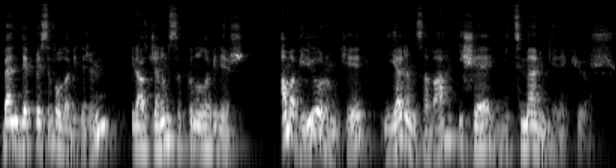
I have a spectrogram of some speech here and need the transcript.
ben depresif olabilirim, biraz canım sıkkın olabilir. Ama biliyorum ki yarın sabah işe gitmem gerekiyor.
